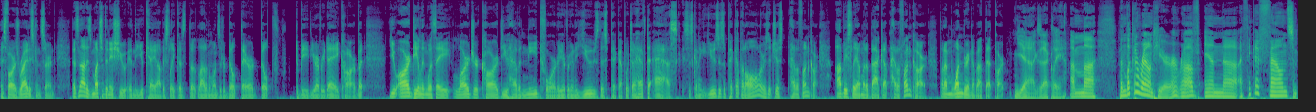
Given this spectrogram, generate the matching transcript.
as far as ride is concerned. That's not as much of an issue in the UK, obviously, because a lot of the ones that are built there are built to be your everyday car. But you are dealing with a larger car. Do you have a need for it? Are you ever going to use this pickup? Which I have to ask: Is this going to get used as a pickup at all, or is it just have a fun car? Obviously, I'm going to back up, have a fun car, but I'm wondering about that part. Yeah, exactly. I'm uh, been looking around here, Rav, and uh, I think I've found some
